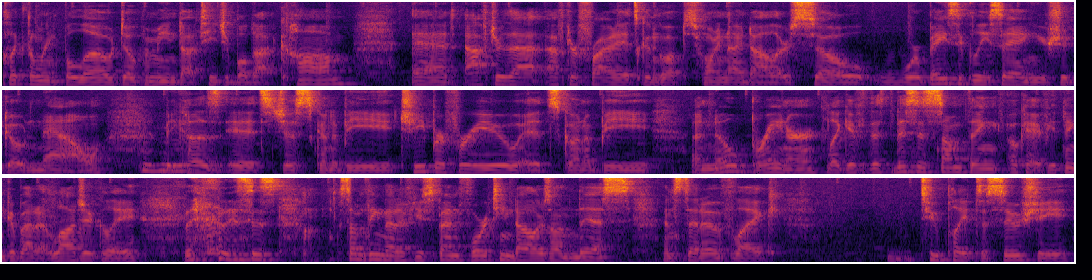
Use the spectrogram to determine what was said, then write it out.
click the link below, dopamine.teachable.com. And after that, after Friday, it's going to go up to $29. So we're basically saying you should go now mm-hmm. because it's just going to be cheaper for you. It's going to be a no brainer. Like, if this, this is something, okay, if you think about it logically, this is something that if you spend $14 on this instead of like, two plates of sushi,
